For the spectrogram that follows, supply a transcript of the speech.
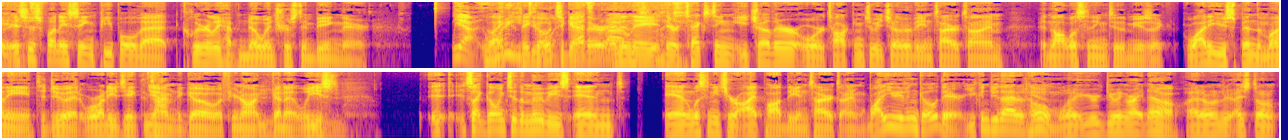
experience. It's just funny seeing people that clearly have no interest in being there. Yeah, what like they go together and then they was- they're texting each other or talking to each other the entire time and not listening to the music. Why do you spend the money to do it, or why do you take the Yeah. time to go if you're not Mm-hmm. gonna at least? It, it's like going to the movies and and listening to your iPod the entire time. Why do you even go there? You can do that at home. What you're doing right now. I don't. I just don't.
